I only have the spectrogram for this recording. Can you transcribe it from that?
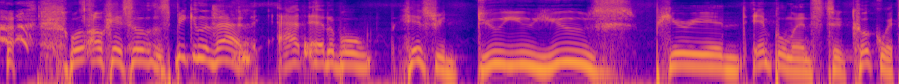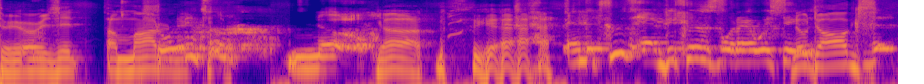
well, okay. So speaking of that, at Edible History, do you use period implements to cook with, or, or is it a modern? answer: No. Uh, yeah. And the truth, because what I always say, No dogs? The,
